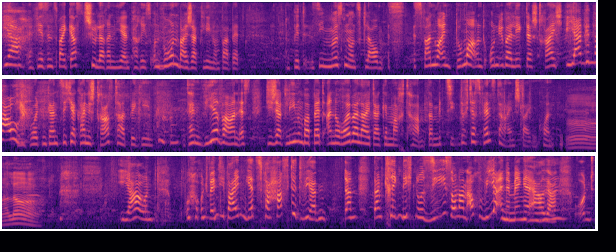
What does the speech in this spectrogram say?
Ja. Wir sind zwei Gastschülerinnen hier in Paris und wohnen bei Jacqueline und Babette. Bitte, Sie müssen uns glauben. Es, es war nur ein dummer und unüberlegter Streich. Ja, genau. Wir wollten ganz sicher keine Straftat begehen. Denn wir waren es, die Jacqueline und Babette eine Räuberleiter gemacht haben, damit sie durch das Fenster einsteigen konnten. Ah, alors. Ja, und, und wenn die beiden jetzt verhaftet werden, dann, dann kriegen nicht nur sie, sondern auch wir eine Menge Ärger. Und,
